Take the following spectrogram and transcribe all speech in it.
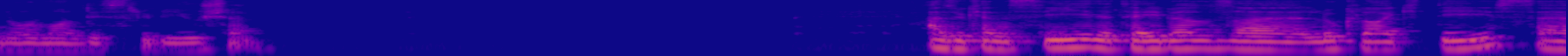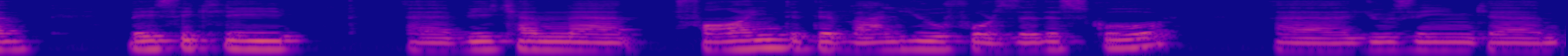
normal distribution. As you can see, the tables uh, look like this. Uh, basically, uh, we can find the value for z-score using um,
